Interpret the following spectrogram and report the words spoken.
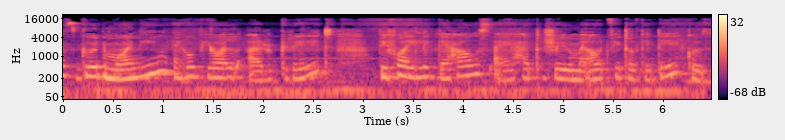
Guys good morning. I hope you all are great. Before i leave the house i had to show you my outfit of the day because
